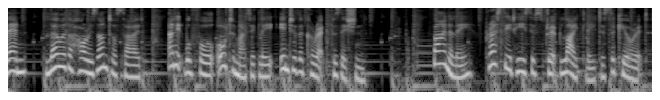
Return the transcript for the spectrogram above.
Then lower the horizontal side and it will fall automatically into the correct position. Finally, press the adhesive strip lightly to secure it.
